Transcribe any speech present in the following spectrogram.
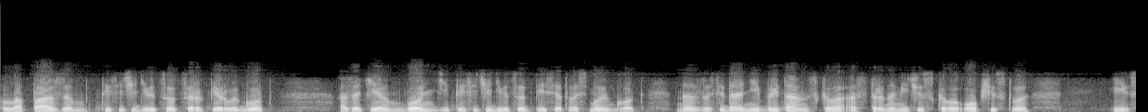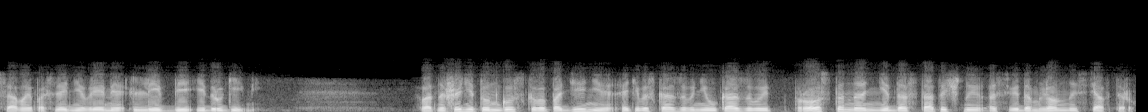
Лапазом 1941 год, а затем Бонди 1958 год на заседании Британского астрономического общества и в самое последнее время Либби и другими. В отношении тунгусского падения эти высказывания указывают просто на недостаточную осведомленность авторов.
